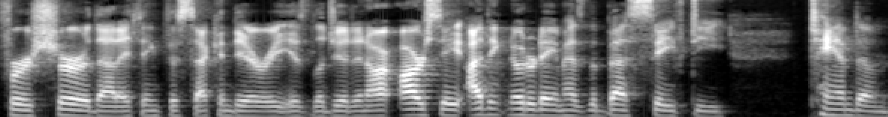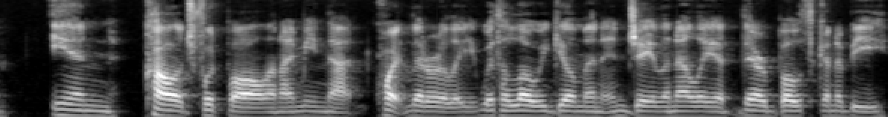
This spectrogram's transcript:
for sure that I think the secondary is legit. And our, our sa- I think Notre Dame has the best safety tandem in college football. And I mean that quite literally with Alohi Gilman and Jalen Elliott. They're both going to be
